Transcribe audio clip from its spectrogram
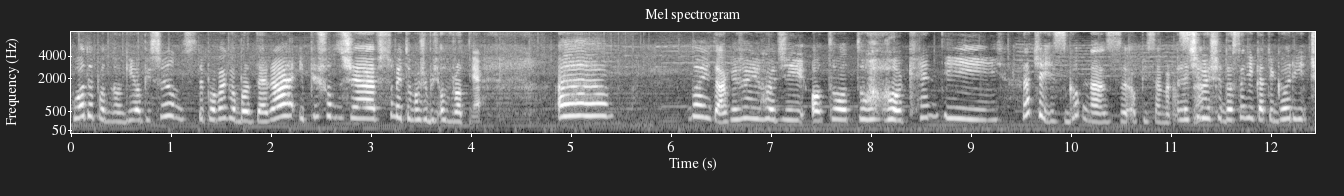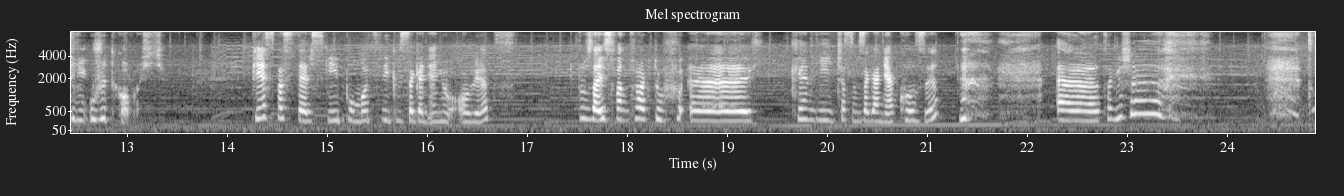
kłody pod nogi, opisując typowego bordera i pisząc, że w sumie to może być odwrotnie. Eee, no i tak, jeżeli chodzi o to, to Candy raczej jest zgodna z opisem rasa. Lecimy jeszcze do ostatniej kategorii, czyli użytkowość. Pies pasterski, pomocnik w zaganianiu owiec. Tutaj z fun faktów e, Candy czasem zagania kozy. e, także to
